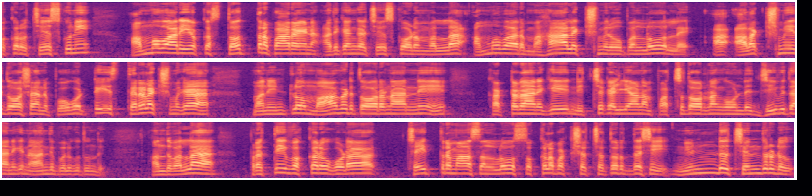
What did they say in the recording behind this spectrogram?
ఒక్కరూ చేసుకుని అమ్మవారి యొక్క స్తోత్ర పారాయణ అధికంగా చేసుకోవడం వల్ల అమ్మవారి మహాలక్ష్మి రూపంలో అలక్ష్మీ దోషాన్ని పోగొట్టి స్థిరలక్ష్మిగా మన ఇంట్లో మామిడి తోరణాన్ని కట్టడానికి నిత్య కళ్యాణం పచ్చతోరణంగా ఉండే జీవితానికి నాంది పలుకుతుంది. అందువల్ల ప్రతి ఒక్కరూ కూడా చైత్రమాసంలో శుక్లపక్ష చతుర్దశి నిండు చంద్రుడు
